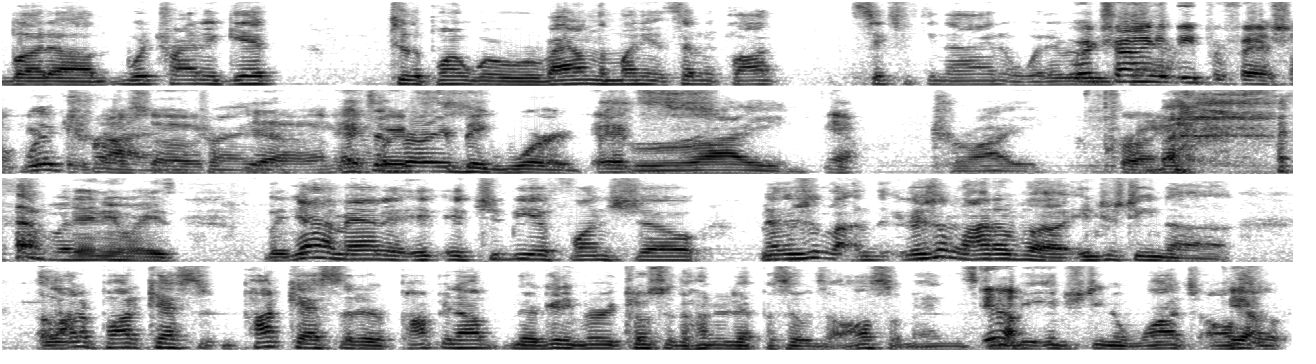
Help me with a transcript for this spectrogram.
but um, we're trying to get to the point where we're right on the money at 7 o'clock, 6:59 or whatever. We're we trying to be professional. We're people, trying. So, we're trying. Yeah, I mean, it's a very big word. it's- Trying. Yeah, Trying. trying. but anyways, but yeah, man, it, it should be a fun show. Man, there's a lot. There's a lot of uh, interesting. Uh, a lot of podcasts podcasts that are popping up. They're getting very close to the hundred episodes. Also, man, it's going to Yeah. be interesting to watch. Also,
